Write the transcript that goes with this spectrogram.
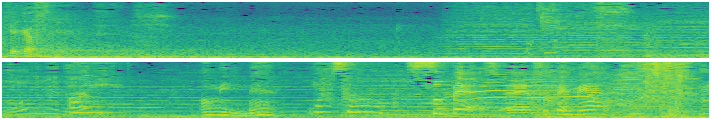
O que que é? O quê? Omni-Man? O Miniman? garçom. Super, é, Superman.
